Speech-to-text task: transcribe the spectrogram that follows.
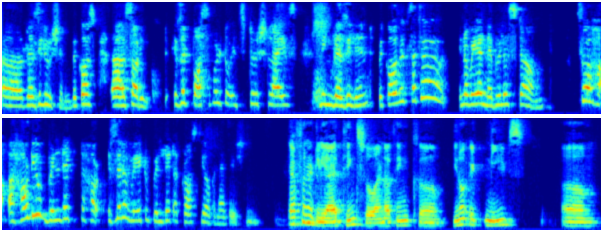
uh, resolution? Because, uh, sorry, is it possible to institutionalize being resilient? Because it's such a, in a way, a nebulous term. So how, how do you build it? How is there a way to build it across the organization? Definitely, I think so, and I think uh, you know it needs um,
